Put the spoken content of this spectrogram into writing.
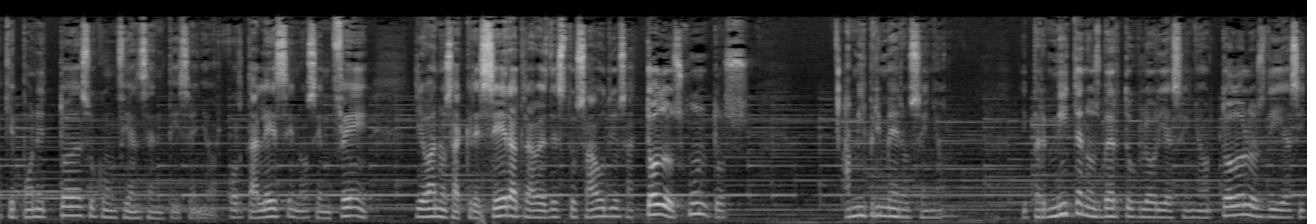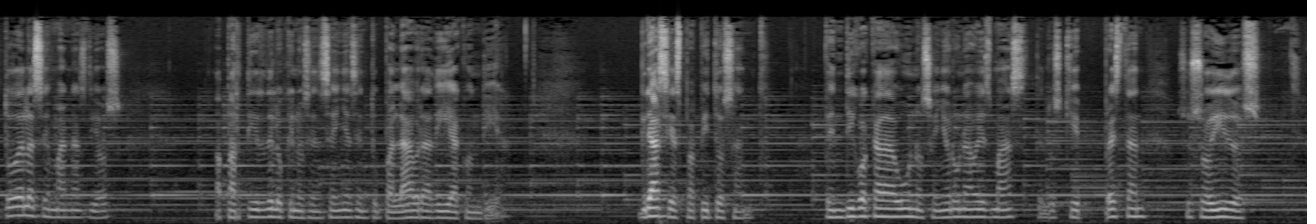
y que pone toda su confianza en ti, Señor. Fortalécenos en fe, llévanos a crecer a través de estos audios, a todos juntos, a mí primero, Señor. Y permítenos ver tu gloria, Señor, todos los días y todas las semanas, Dios, a partir de lo que nos enseñas en tu palabra día con día. Gracias, Papito Santo. Bendigo a cada uno, Señor, una vez más, de los que prestan sus oídos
